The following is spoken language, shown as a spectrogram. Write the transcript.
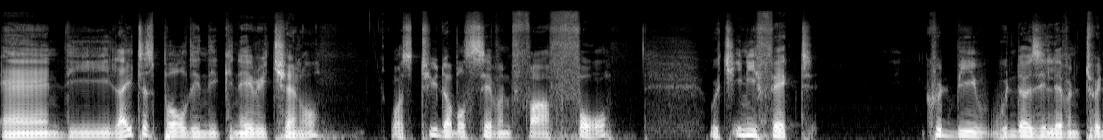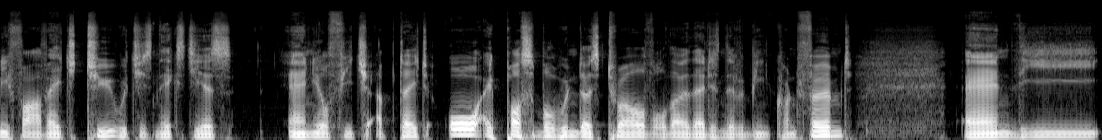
And the latest build in the Canary channel was 27754, which in effect could be Windows 11 25H2, which is next year's annual feature update, or a possible Windows 12, although that has never been confirmed. And the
